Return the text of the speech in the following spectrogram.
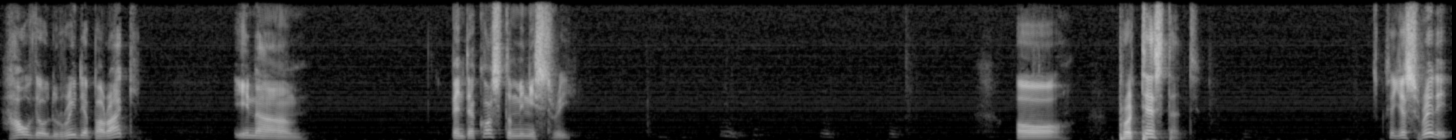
how they would read the parak in um, Pentecostal ministry or Protestant. So just read it.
